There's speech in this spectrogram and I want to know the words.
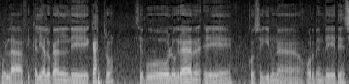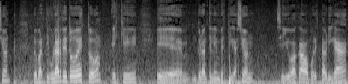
con la Fiscalía Local de Castro, se pudo lograr eh, conseguir una orden de detención. Lo particular de todo esto es que eh, durante la investigación se llevó a cabo por esta brigada,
